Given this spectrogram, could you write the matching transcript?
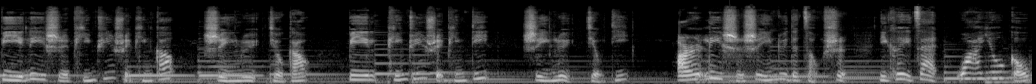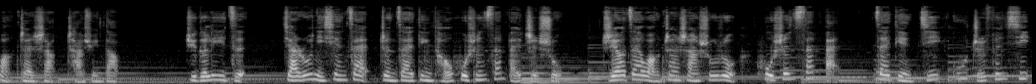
比历史平均水平高，市盈率就高；比平均水平低，市盈率就低。而历史市盈率的走势，你可以在挖优狗网站上查询到。举个例子，假如你现在正在定投沪深三百指数，只要在网站上输入沪深三百，再点击估值分析，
